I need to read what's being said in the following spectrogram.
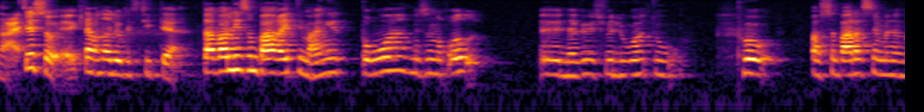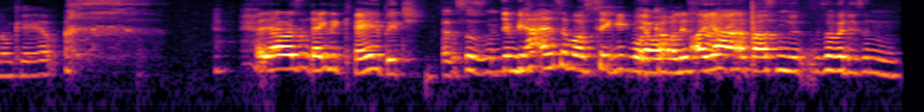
Nej, det så jeg ikke. der var noget logistik der. Der var ligesom bare rigtig mange borde med sådan en rød, øh, nervøs velour du på, og så var der simpelthen nogle kager. Og jeg var sådan en rigtig kage-bitch. Altså sådan, Jamen, vi har alle sammen vores ting, ikke, hvor jo, det kommer lidt og frem, jeg er bare sådan, så var de sådan,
